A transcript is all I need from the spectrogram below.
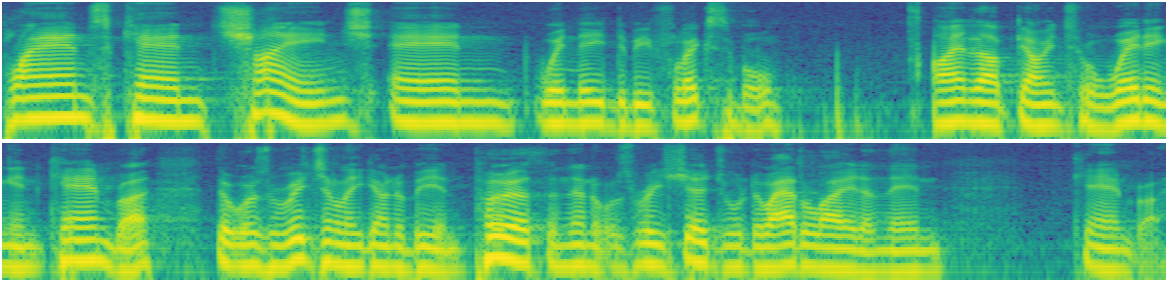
plans can change and we need to be flexible. I ended up going to a wedding in Canberra that was originally going to be in Perth and then it was rescheduled to Adelaide and then Canberra.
